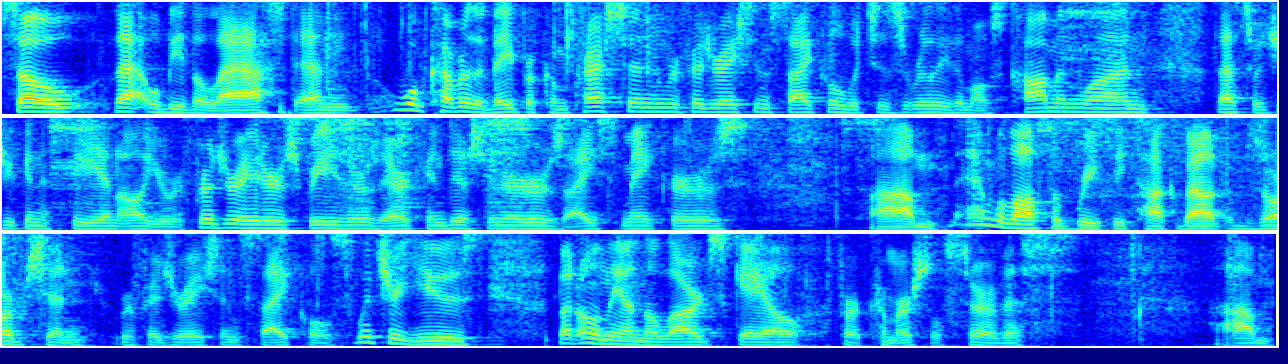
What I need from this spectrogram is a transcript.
So that will be the last, and we'll cover the vapor compression refrigeration cycle, which is really the most common one. That's what you're going to see in all your refrigerators, freezers, air conditioners, ice makers. Um, and we'll also briefly talk about absorption refrigeration cycles, which are used, but only on the large scale for commercial service. Um,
